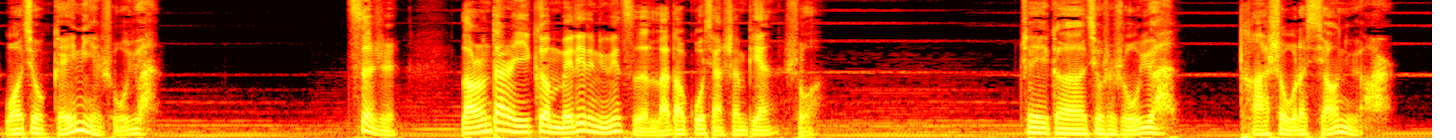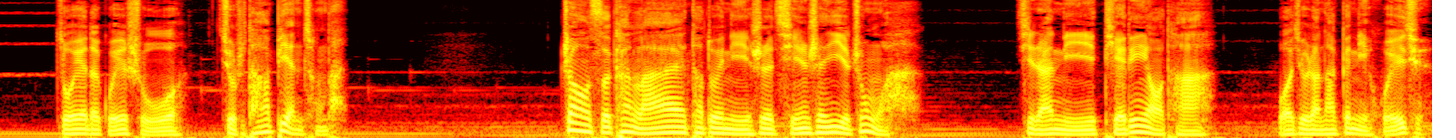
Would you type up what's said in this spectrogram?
我就给你如愿。”次日，老人带着一个美丽的女子来到郭翔身边，说：“这个就是如愿，她是我的小女儿，昨夜的鬼鼠就是她变成的。照此看来，她对你是情深意重啊。既然你铁定要她。”我就让他跟你回去，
